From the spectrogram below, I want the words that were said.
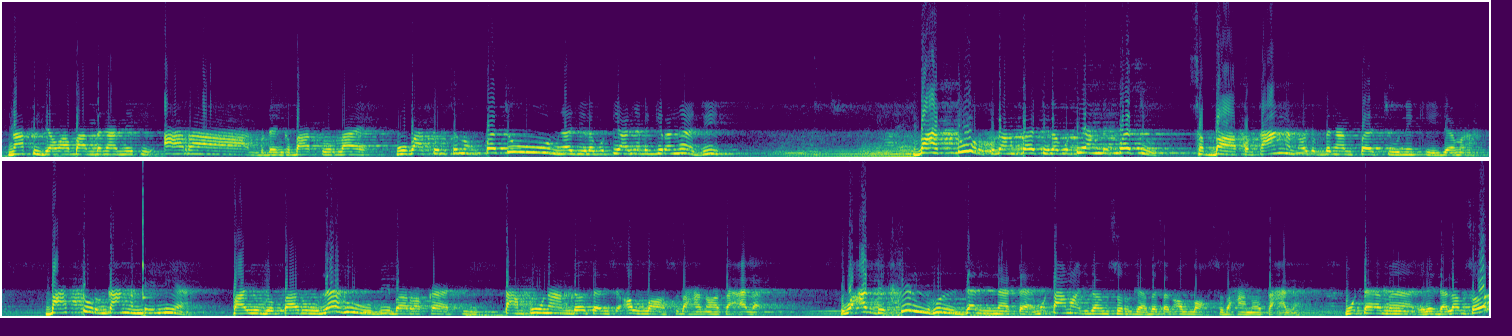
Nabi jawaban dengan niki aran berdoin ke batur lain. Mu batur senung pecu ngaji lagu tiangnya dikira ngaji. Batur kudang pecu lagu tiang di pecu. Sebab kangen ojek dengan pecu niki jamaah. Batur kangen di niya payu geparu lahu bi barakati tampunan dosa Allah subhanahu wa ta'ala wa adkhilhul jannata mutama di dalam surga besan Allah subhanahu wa ta'ala. Mutama di dalam sur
